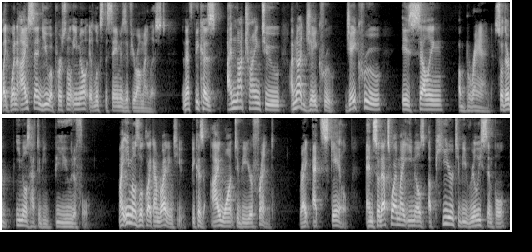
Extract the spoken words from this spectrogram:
Like when I send you a personal email, it looks the same as if you're on my list. And that's because I'm not trying to, I'm not J. Crew. J. Crew is selling a brand. So their emails have to be beautiful. My emails look like I'm writing to you because I want to be your friend, right? At scale. And so that's why my emails appear to be really simple.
